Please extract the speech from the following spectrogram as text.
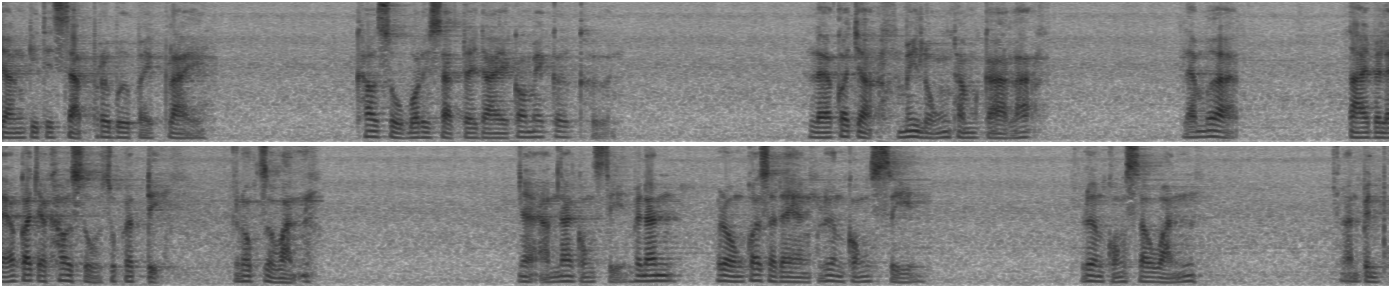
ยังกิติศัพท์ประบือไปไกล เข้าสู่บริษัทใด ๆ ก็ไม่เก้อเขิน แล้วก็จะไม่หลงทำกาละ และเมื่อตายไปแล้วก็จะเข้าสู่สุคติ โลกสวรรค์เนี่ยอำนาจของศีล เพราะนั้นพระองค์ก็แสดงเรื่องของศีล เรื่องของสวรรค์อันเป็นผ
